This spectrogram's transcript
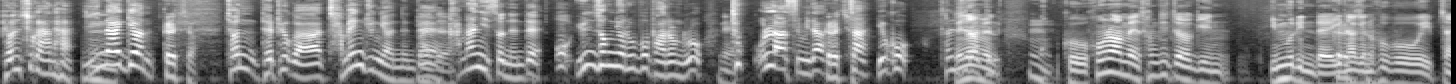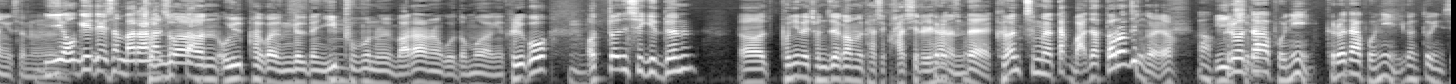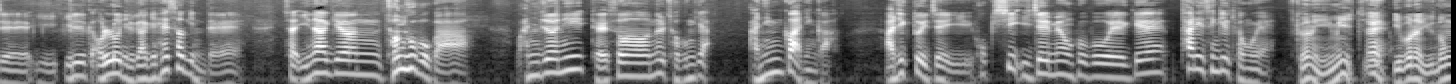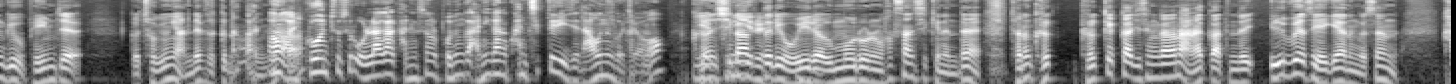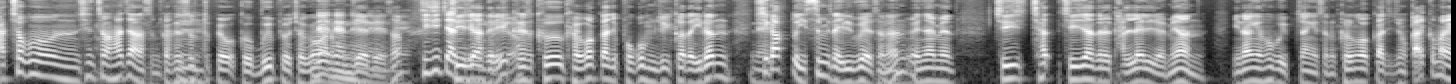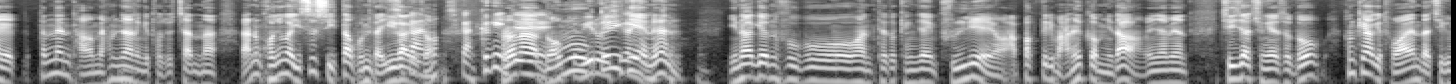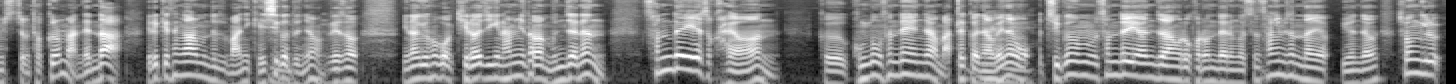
변수가 하나 음. 이낙연 그렇죠. 전 대표가 자맹 중이었는데 맞아요. 가만히 있었는데 어 윤석열 후보 발언으로 네. 툭 올라왔습니다. 그렇죠. 자, 요거 왜냐하면 음. 그 호남의 상징적인 인물인데 그렇죠. 이낙연 후보의 입장에서는 이 여기에 대해서는 말안 할 수 없다. 5.18과 연결된 이 음. 부분을 말 안 하고 넘어가긴 그리고 음. 어떤 시기든 어, 본인의 존재감을 다시 과시를 그렇죠. 하는데 그런 측면에 딱 맞아 떨어진 거예요. 어, 그러다 이슈가. 보니 그러다 보니 이건 또 이제 이 일, 언론 일각의 해석인데 자 이낙연 전 후보가 완전히 대선을 접은 게 아닌 거 아닌가? 아직도 이제 이 혹시 이재명 후보에게 탈이 생길 경우에 그거는 이미 네. 이번에 유동규 배임제 그 적용이 안 되면서 끝난 거 아닙니까? 어, 아니, 구원 투수로 올라갈 가능성을 보는 거 아닌가 하는 관측들이 이제 나오는 거죠. 그런 시각들이 오히려 음. 음모론을 확산시키는데 저는 그렇, 그렇게까지 생각은 안 할 것 같은데 일부에서 얘기하는 것은 가처분 신청을 하지 않았습니까? 그래서 음. 투표 그 무효표 적용하는 네네네네. 문제에 대해서 지지자들이, 지지자들이 그래서 그 결과까지 보고 움직일 거다 이런 네. 시각도 있습니다. 일부에서는 음. 왜냐하면 지지자, 지지자들을 달래려면 이낙연 후보 입장에서는 그런 것까지 좀 깔끔하게 끝낸 다음에 합류하는 게 더 좋지 않나라는 권유가 있을 수 있다 고 봅니다. 일각에서. 시간, 시간. 그러나 너무 끌기에는 음. 이낙연 후보한테도 굉장히 불리해요. 압박들이 많을 겁니다. 왜냐하면 지지자 중에서도 흔쾌하게 도와야 한다. 지금 시점 더 끌면 안 된다. 이렇게 생각하는 분들도 많이 계시거든요. 음. 그래서 이낙연 후보가 길어지긴 합니다만 문제는 선대위에서 과연 그 공동 선대위원장을 맡을 거냐. 네 왜냐하면 지금 선대위원장으로 거론되는 것은 상임 선대위원장은 송길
